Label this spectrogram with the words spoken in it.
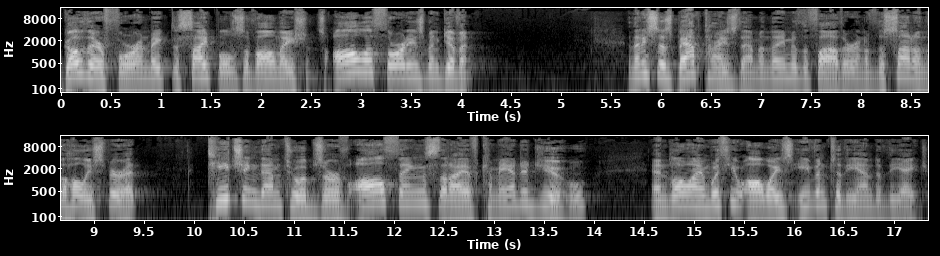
Go therefore and make disciples of all nations. All authority has been given. And then he says, Baptize them in the name of the Father and of the Son and the Holy Spirit, teaching them to observe all things that I have commanded you. And lo, I am with you always, even to the end of the age.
